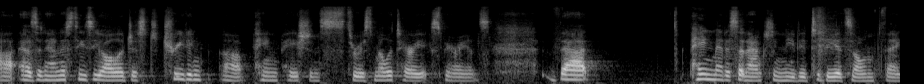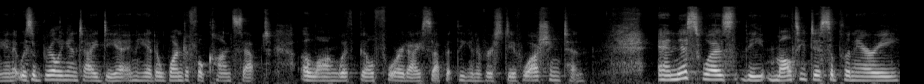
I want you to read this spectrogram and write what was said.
uh, as an anesthesiologist treating uh, pain patients through his military experience that pain medicine actually needed to be its own thing. And it was a brilliant idea, and he had a wonderful concept along with Bill Fordyce up at the University of Washington. And this was the multidisciplinary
